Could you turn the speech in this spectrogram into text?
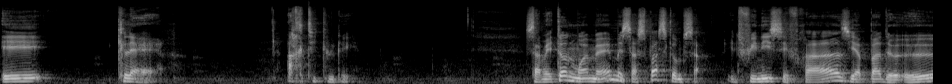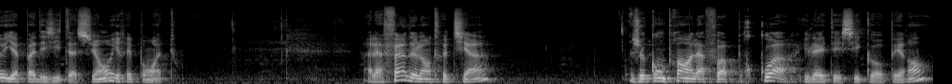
et claire, articulée. Ça m'étonne moi-même, mais ça se passe comme ça. Il finit ses phrases, il n'y a pas de E, il n'y a pas d'hésitation, il répond à tout. À la fin de l'entretien, je comprends à la fois pourquoi il a été si coopérant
